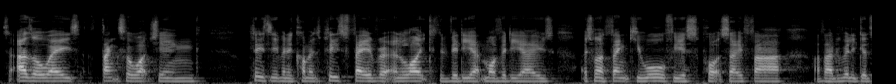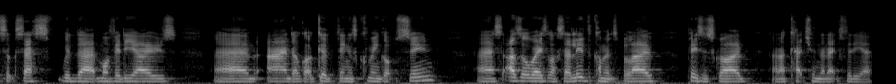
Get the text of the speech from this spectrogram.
So as always, thanks for watching. Please leave any comments. Please favourite and like the video, my videos. I just want to thank you all for your support so far. I've had really good success with uh, my videos, um, and I've got good things coming up soon. Uh, so as always, like I said, leave the comments below, please subscribe, and I'll catch you in the next video.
